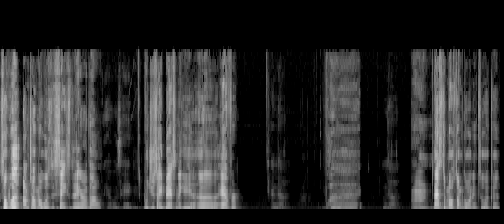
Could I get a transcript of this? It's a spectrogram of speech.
So what? I'm talking about. Was the sex there though? It was hidden. Would you say best nigga uh, ever? No, What? Mm, that's the most I'm going into it because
